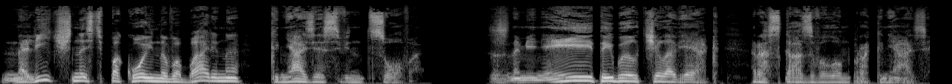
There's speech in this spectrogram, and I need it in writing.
на личность покойного барина князя Свинцова. Знаменитый был человек, — рассказывал он про князя.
